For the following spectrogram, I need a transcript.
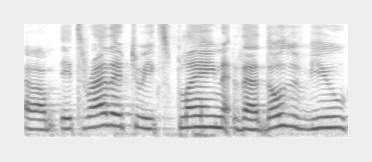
Um, it's rather to explain that those of you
